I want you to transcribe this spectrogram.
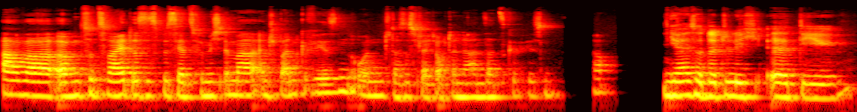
aber ähm, zu zweit ist es bis jetzt für mich immer entspannt gewesen und das ist vielleicht auch dann der Ansatz gewesen. Ja. Ja, es hat natürlich äh, die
